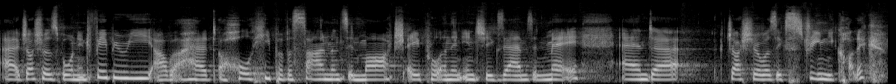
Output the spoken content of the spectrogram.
uh, Joshua was born in February. I, I, had a whole heap of assignments in March, April, and then into exams in May, and. Uh, Joshua was extremely colic,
